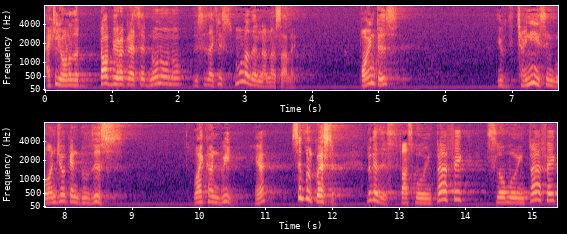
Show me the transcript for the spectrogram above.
Actually, one of the top bureaucrats said, no, no, no, this is actually smaller than Anna Salai. Point is, if the Chinese in Guangzhou can do this, why can't we? Yeah? Simple question. Look at this, fast moving traffic, slow moving traffic,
